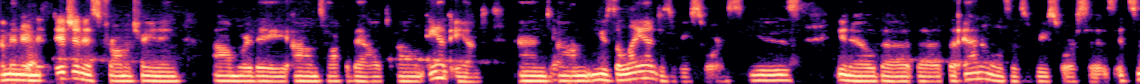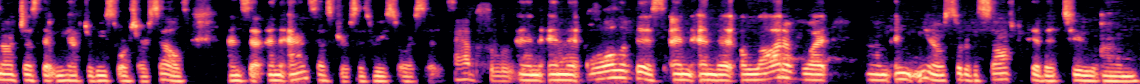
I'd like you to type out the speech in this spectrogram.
i'm in an yes. indigenous trauma training um, where they um, talk about um, and and and um, use the land as a resource use you know the, the the animals as resources. It's not just that we have to resource ourselves and set and the ancestors as resources. Absolutely. And and that all of this and and that a lot of what um, and you know sort of a soft pivot to um,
